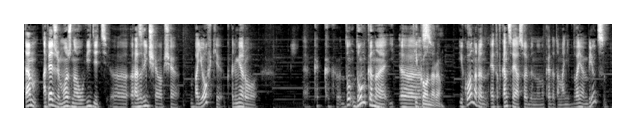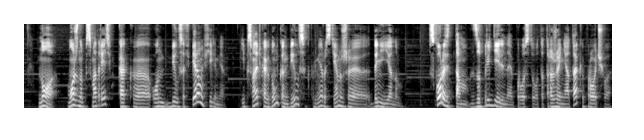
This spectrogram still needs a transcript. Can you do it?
Там, опять же, можно увидеть э, различия вообще боевки, к примеру, как, как Дун, Дункана э, и Конора. С, и Конора, это в конце особенно, ну, когда там они вдвоем бьются, но можно посмотреть, как э, он бился в первом фильме, и посмотреть, как Дункан бился, к примеру, с тем же Даниеном скорость там запредельная просто, вот отражение атак и прочего.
